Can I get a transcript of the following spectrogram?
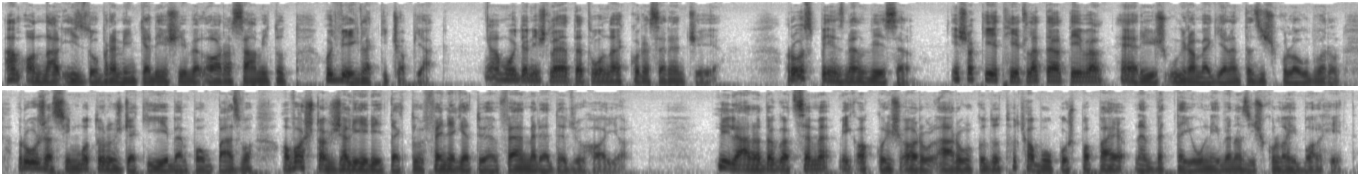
ám annál izzóbb reménykedésével arra számított, hogy végleg kicsapják. Ám hogyan is lehetett volna ekkora szerencséje? Rossz pénz nem vészel, és a két hét leteltével Harry is újra megjelent az iskolaudvaron, rózsaszín motoros dzsekijében pompázva, a vastag zselérétektől fenyegetően felmeredező hajjal. Lilára dagadt szeme még akkor is arról árulkodott, hogy habókos papája nem vette jó néven az iskolai balhét.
